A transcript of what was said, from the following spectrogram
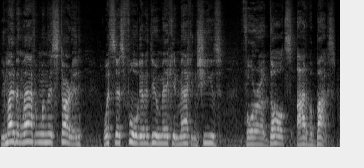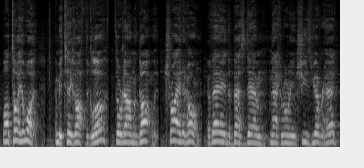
you might have been laughing when this started. What's this fool gonna do making mac and cheese for adults out of a box? Well, I'll tell you what. Let me take off the glove, throw down the gauntlet. Try it at home. If that ain't the best damn macaroni and cheese you ever had,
